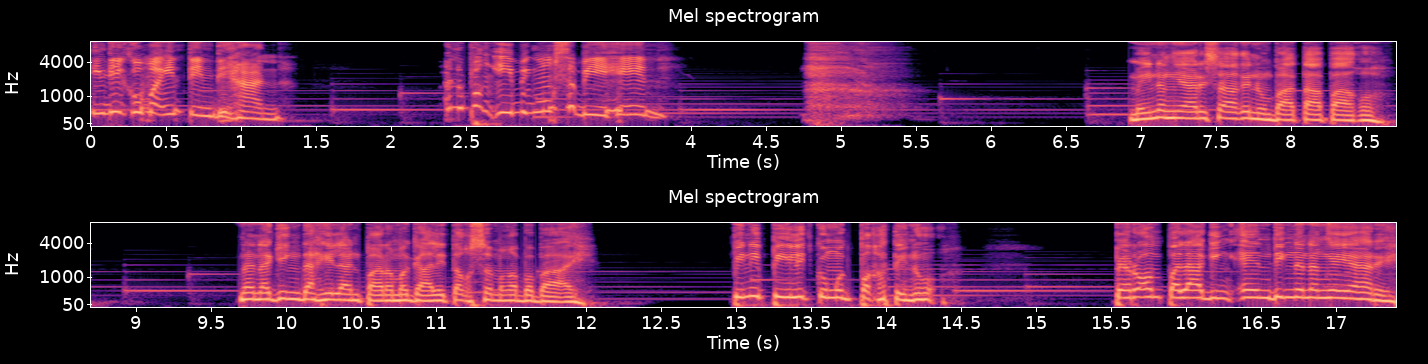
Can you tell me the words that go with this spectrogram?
Hindi ko maintindihan. Ano pang ibig mong sabihin? May nangyari sa akin nung bata pa ako. Na naging dahilan para magalit ako sa mga babae. Pinipilit kong magpakatino. Pero ang palaging ending na nangyayari,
